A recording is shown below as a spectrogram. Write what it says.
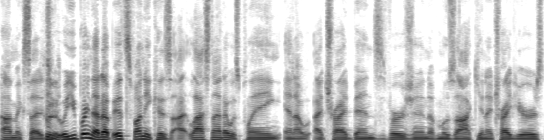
I'm excited too. well, you bring that up. It's funny because last night I was playing and I, I tried Ben's version of Mozaki and I tried yours.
